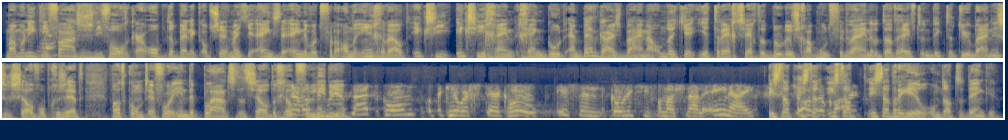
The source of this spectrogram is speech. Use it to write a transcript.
maar Monique, die fases die volgen elkaar op. Daar ben ik op zich met je eens. De ene wordt voor de ander ingeruild. Ik zie, ik zie geen, geen good en bad guys bijna. Omdat je, je terecht zegt dat broederschap moet verdwijnen. Want dat heeft een dictatuur bijna in zichzelf opgezet. Wat komt er voor in de plaats? Datzelfde geldt Nou, voor wat er Libië. in plaats komt, wat ik heel erg sterk hoop, is een coalitie van nationale eenheid. Is dat, is, dat, is, dat, is dat reëel om dat te denken?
